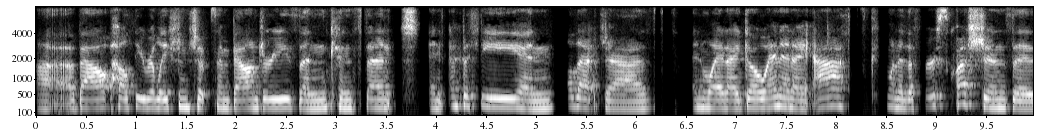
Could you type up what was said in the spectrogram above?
uh, about healthy relationships and boundaries and consent and empathy and all that jazz. And when I go in and I ask, one of the first questions is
